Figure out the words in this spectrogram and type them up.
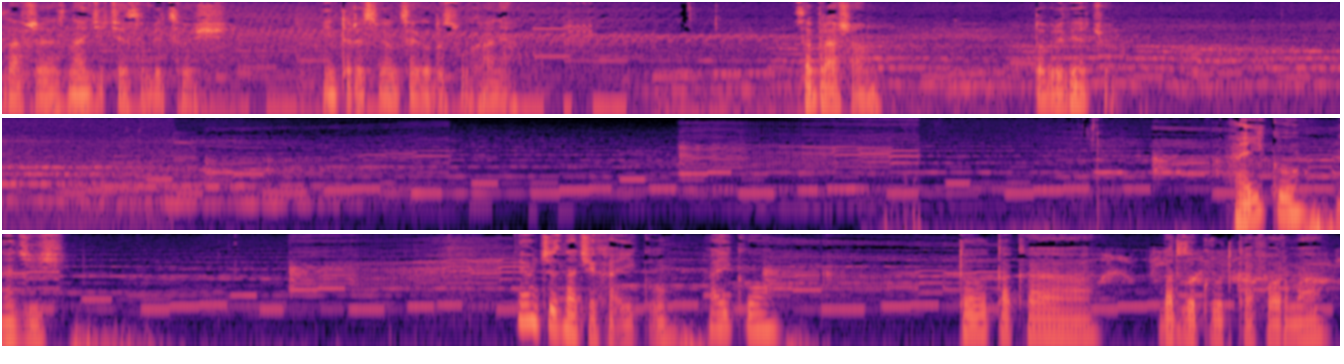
Zawsze znajdziecie sobie coś interesującego do słuchania. Zapraszam. Dobry wieczór. Haiku na dziś. Nie wiem, czy znacie haiku. Haiku to taka bardzo krótka forma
